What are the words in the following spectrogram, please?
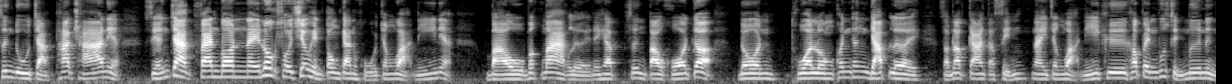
ซึ่งดูจากภาพช้าเนี่ยเสียงจากแฟนบอลในโลกโซเชียลเห็นตรงกันโหจังหวะนี้เนี่ยเบามากๆเลยนะครับ ซึ่งเปาโค้ดก็โดนทัวลงค่อนข้างยับเลยสำหรับการตัดสินในจังหวะนี้คือเขาเป็นผู้สินมือหนึ่ง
